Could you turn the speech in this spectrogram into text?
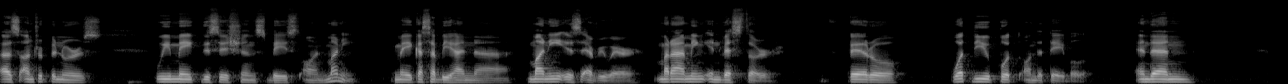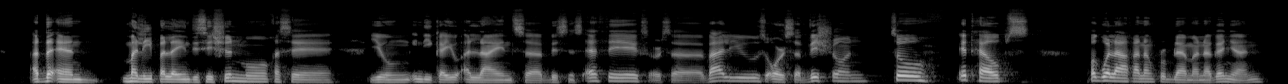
as entrepreneurs, we make decisions based on money. May kasabihan na money is everywhere. Maraming investor. Pero what do you put on the table? And then at the end, mali pala yung decision mo kasi yung hindi kayo aligned sa business ethics or sa values or sa vision. So, it helps pag wala ka ng problema na ganyan,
